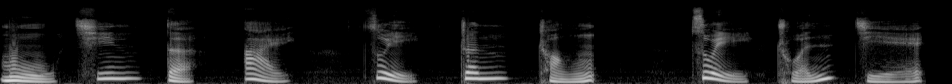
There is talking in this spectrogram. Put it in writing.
母亲的爱最真诚、最纯洁。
